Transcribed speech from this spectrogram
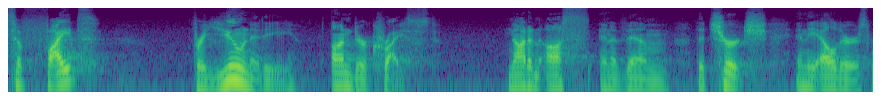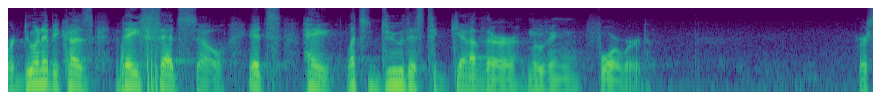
to fight for unity under Christ, not an us and a them, the church and the elders. We're doing it because they said so. It's, hey, let's do this together moving forward. Verse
